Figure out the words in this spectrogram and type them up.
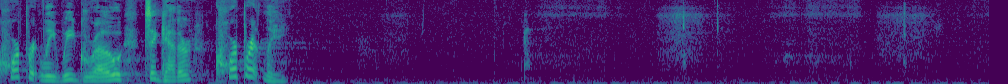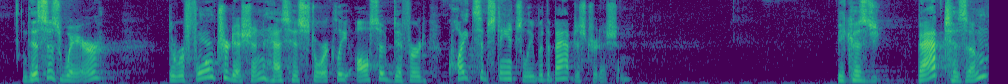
corporately. We grow together corporately. This is where the Reformed tradition has historically also differed quite substantially with the Baptist tradition. Because baptism,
